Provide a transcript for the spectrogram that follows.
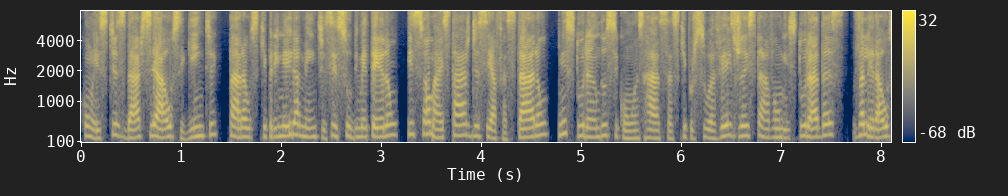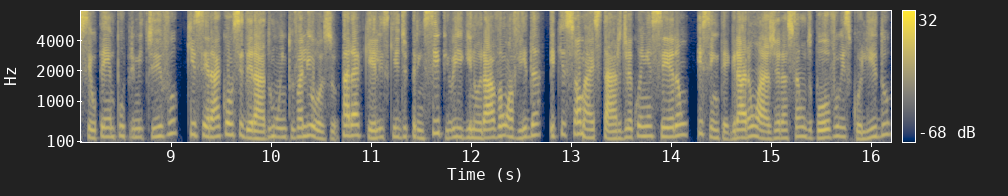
com estes dar-se-á o seguinte, para os que primeiramente se submeteram, e só mais tarde se afastaram, misturando-se com as raças que por sua vez já estavam misturadas, valerá o seu tempo primitivo, que será considerado muito valioso para aqueles que de princípio ignoravam a vida, e que só mais tarde a conheceram, e se integraram à geração do povo escolhido,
